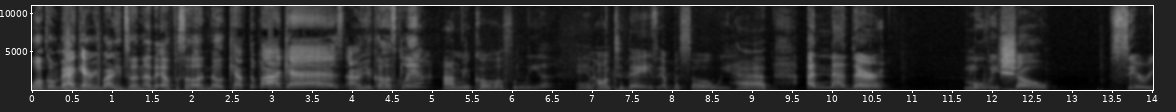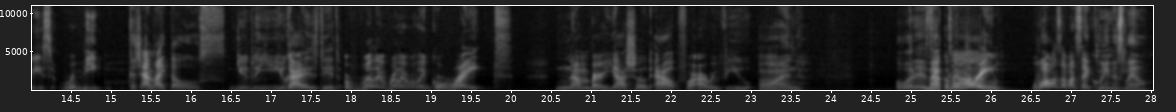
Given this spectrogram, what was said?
Welcome back, everybody, to another episode of No Cap the Podcast. I'm your co-host Clea. I'm your co-host Leah, and on today's episode, we have another movie show series review. Cause I like those. You you guys did a really really really great number. Y'all showed out for our review on What is Malcolm it and? Marie. What was I about to say? Queen and Slim.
